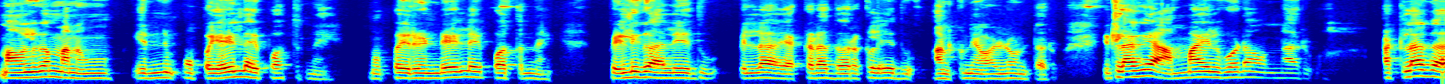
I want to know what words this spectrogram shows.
మామూలుగా మనం ఎన్ని ముప్పై ఏళ్ళు అయిపోతున్నాయి ముప్పై రెండేళ్ళు అయిపోతున్నాయి పెళ్ళి కాలేదు పిల్ల ఎక్కడా దొరకలేదు అనుకునే వాళ్ళు ఉంటారు. ఇట్లాగే అమ్మాయిలు కూడా ఉన్నారు. అట్లాగా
